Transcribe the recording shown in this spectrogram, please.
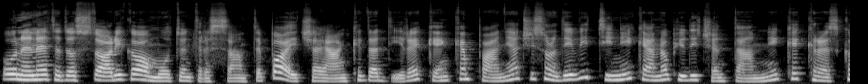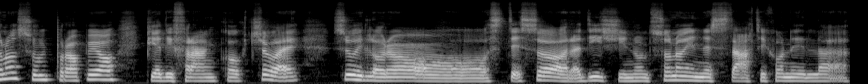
un aneddoto storico molto interessante. Poi c'è anche da dire che in campagna ci sono dei vitigni che hanno più di cent'anni che crescono sul proprio piede franco, cioè sui loro stesso radici, non sono innestati con il,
